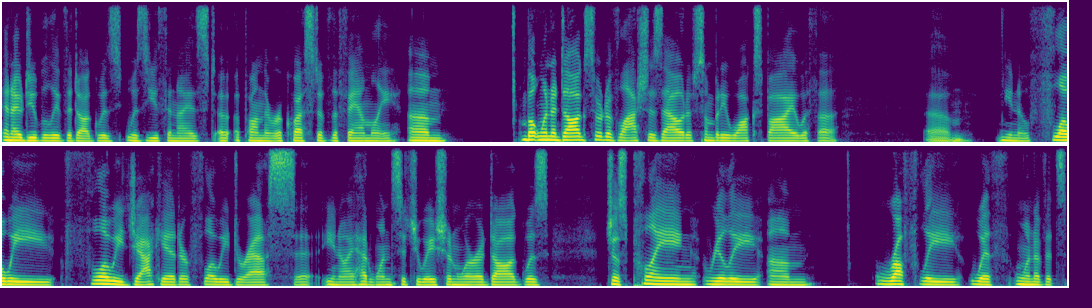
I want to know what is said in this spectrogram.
and I do believe the dog was was euthanized uh, upon the request of the family. Um, but when a dog sort of lashes out, if somebody walks by with a, um, you know, flowy flowy jacket or flowy dress, uh, you know, I had one situation where a dog was just playing really um, roughly with one of its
